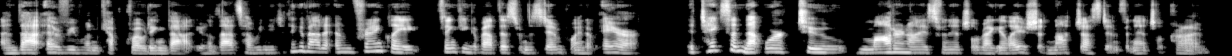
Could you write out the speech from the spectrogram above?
And that everyone kept quoting that, you know, that's how we need to think about it. And frankly, thinking about this from the standpoint of AIR, it takes a network to modernize financial regulation, not just in financial crime,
